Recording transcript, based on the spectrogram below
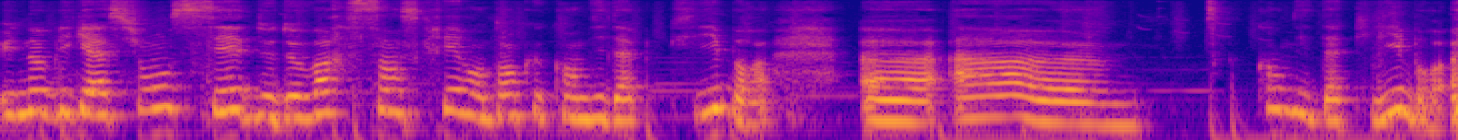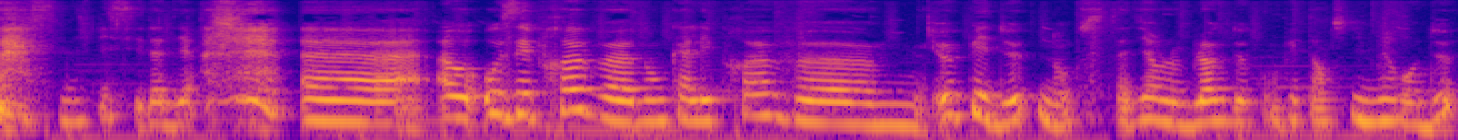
une obligation, c'est de devoir s'inscrire en tant que candidate libre euh, à... Euh, candidate libre, c'est difficile à dire, aux épreuves, donc à l'épreuve EP2, e donc c'est-à-dire le bloc de compétences numéro 2.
